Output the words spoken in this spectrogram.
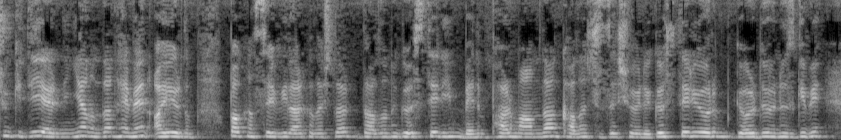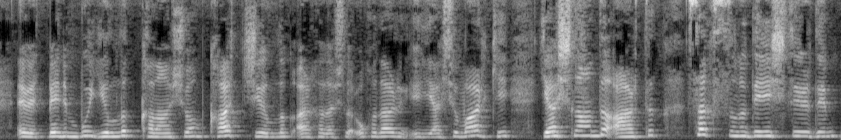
Çünkü diğerinin yanından hemen ayırdım. Bakın sevgili arkadaşlar dalını göstereyim. Benim parmağımdan kalın size şöyle gösteriyorum. Gördüğünüz gibi evet benim bu yıllık kalan şom kaç yıllık arkadaşlar o kadar yaşı var ki yaşlandı artık. Saksını değiştirdim.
